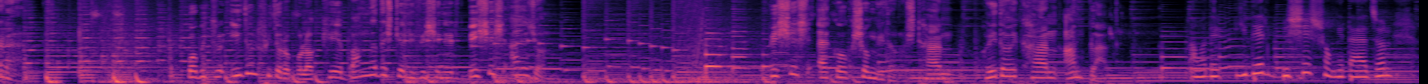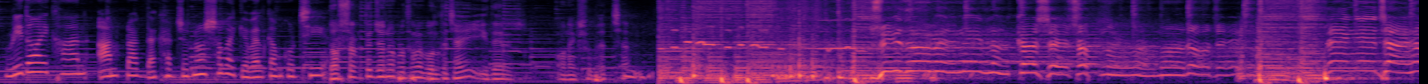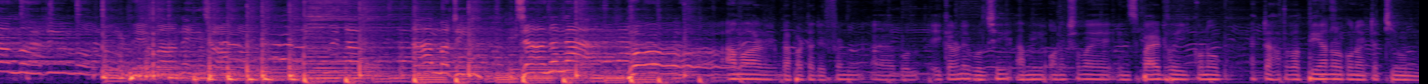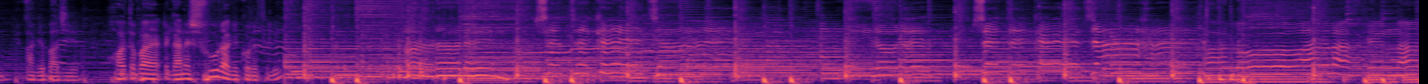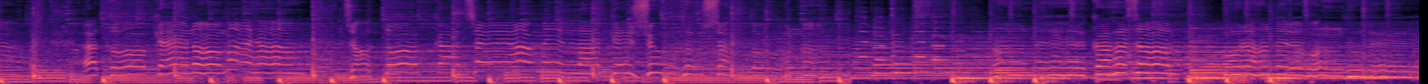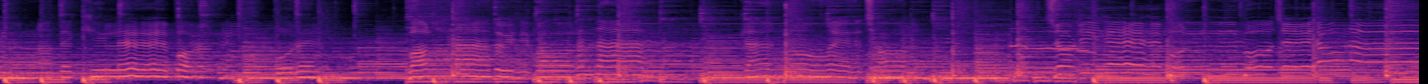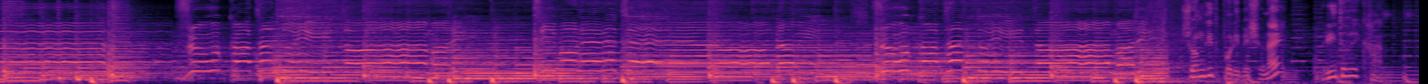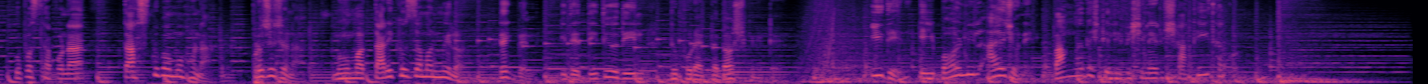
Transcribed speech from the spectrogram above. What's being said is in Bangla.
আর পবিত্র ঈদ উল ফিতর উপলক্ষে বাংলাদেশ টেলিভিশনের বিশেষ আয়োজন। বিশেষ একক সংগীত অনুষ্ঠান হৃদয় খান আনপ্লাগ। আমাদের ঈদের বিশেষ সংগীত আয়োজন হৃদয় খান আনপ্লাগ দেখার জন্য সবাইকে ওয়েলকাম করছি। দর্শকদের জন্য প্রথমে বলতে চাই ঈদের অনেক শুভেচ্ছা। হৃদয়ের নীল আকাশে স্বপ্ন আমারও যে জানা না আমার ব্যাপারটা ডিফারেন্ট বল এই কারণেই বলছি আমি অনেক সময় ইন্সপায়ার্ড হই কোনো একটা হয়তো বা পিয়ানোর কোনো একটা টিউন আগে বাজিয়ে। হয়তো বা একটা গানের সুর আগে করে ফেলি। আড়ালে সে থেকে সে ভালো লাগে না এত কেন শুধু সান্ত্বনা মনের কাজল পরাণের বন্ধুরে না দেখিলে পরাণ পরে বল। সংগীত পরিবেশনায় হৃদয় খান। উপস্থাপনা তাসনুবা মোহনা। প্রযোজনা মোহাম্মদ তারিকুজ্জামান মিলন। দেখবেন ঈদের দ্বিতীয় দিন দুপুর একটা দশ মিনিটে। ঈদের এই বর্ণিল আয়োজনে বাংলাদেশ টেলিভিশনের সাথেই থাকুন।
